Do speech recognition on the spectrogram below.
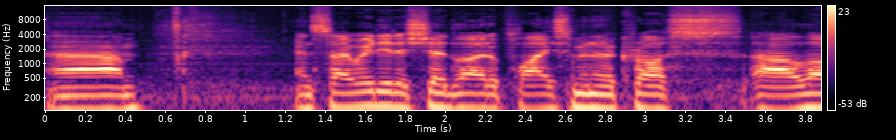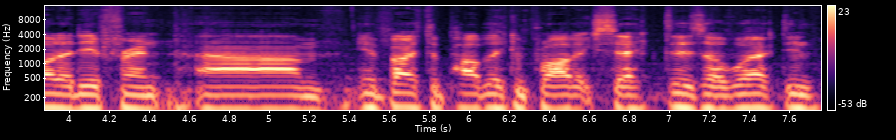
Um, and so we did a shed load of placement across uh, a lot of different, um, in both the public and private sectors. I've worked in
